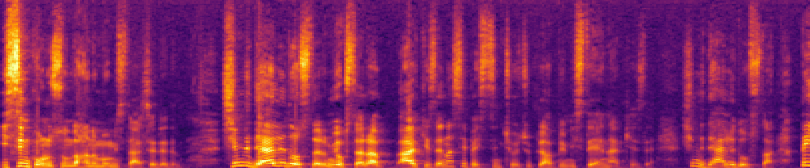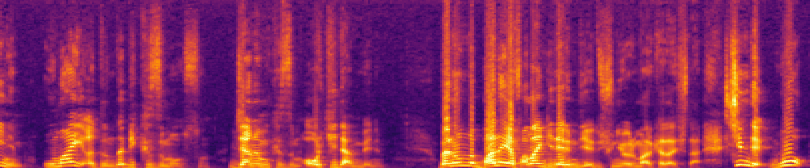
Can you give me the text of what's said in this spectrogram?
İsim konusunda hanımım isterse dedim. Şimdi değerli dostlarım yoksa Rab herkese nasip etsin çocuk Rabbim isteyen herkese. Şimdi değerli dostlar benim Umay adında bir kızım olsun. Canım kızım Orkidem benim. Ben onunla baleye falan giderim diye düşünüyorum arkadaşlar. Şimdi bu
